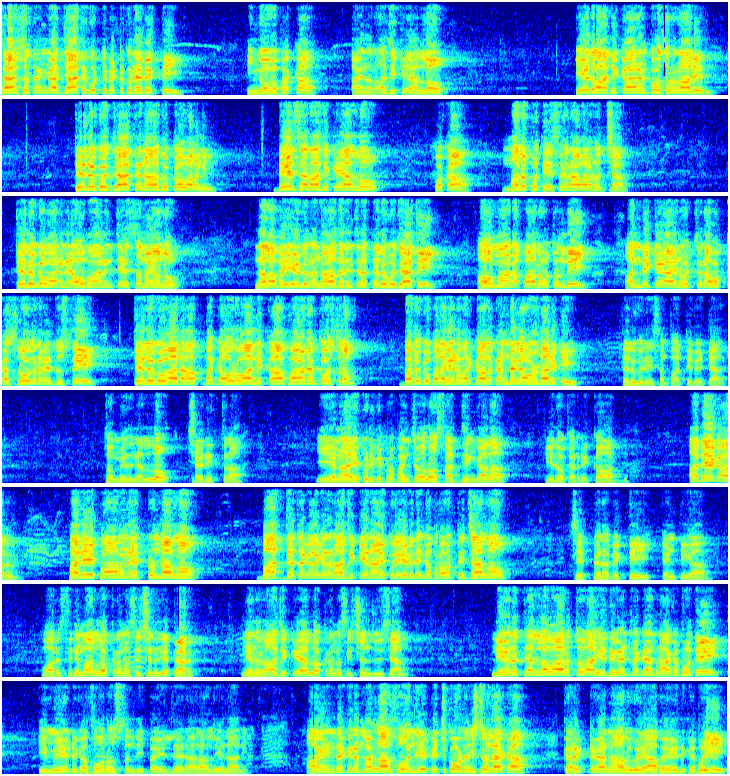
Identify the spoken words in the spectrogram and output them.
శాశ్వతంగా జాతి గుర్తుపెట్టుకునే వ్యక్తి. ఇంకొక పక్క ఆయన రాజకీయాల్లో ఏదో అధికారం కోసం రాలేదు. తెలుగు జాతిని ఆదుకోవాలని దేశ రాజకీయాల్లో ఒక మలుపు తీసుకురావాలని వచ్చారు. తెలుగు వారిని అవమానించే సమయంలో నలభై ఏళ్ళు నన్ను ఆదరించిన తెలుగు జాతి అవమాన పాలవుతుంది. అందుకే ఆయన వచ్చిన ఒక్క స్లోగన్ మీరు చూస్తే తెలుగువారి ఆత్మ గౌరవాన్ని కాపాడడం కోసం బడుగు బలహీన వర్గాలకు అండగా ఉండడానికి తెలుగుదేశం పార్టీ పెట్టారు. తొమ్మిది నెలల్లో చరిత్ర. ఏ నాయకుడికి ప్రపంచంలో సాధ్యం కాల ఇది ఒక రికార్డ్. అదే కాదు పరిపాలన ఎట్టుండాలనో బాధ్యత కలిగిన రాజకీయ నాయకులు ఏ విధంగా ప్రవర్తించాలనో చెప్పిన వ్యక్తి ఎన్టీఆర్. వారు సినిమాల్లో క్రమశిక్షణ చెప్పాడు. నేను రాజకీయాల్లో క్రమశిక్షణ చూశాను. నేను తెల్లవారుతో ఐదు గంటలకు కానీ రాకపోతే ఇమ్మీడియట్గా ఫోన్ వస్తుంది. బయలుదేరారా లేదా అని. ఆయన దగ్గర మళ్ళా ఫోన్ చేయించుకోవడం ఇష్టం లేక కరెక్ట్గా నాలుగు యాభై ఐదుకి పోయి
